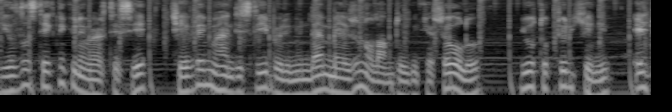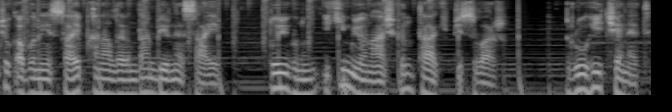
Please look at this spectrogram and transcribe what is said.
Yıldız Teknik Üniversitesi Çevre Mühendisliği bölümünden mezun olan Duygu Köseoğlu, YouTube Türkiye'nin en çok aboneye sahip kanallarından birine sahip. Duygu'nun 2 milyon aşkın takipçisi var. Ruhi Çenet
